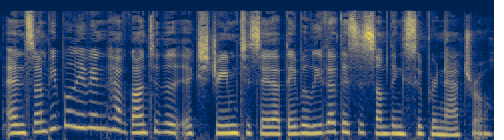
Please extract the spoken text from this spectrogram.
And some people even have gone to the extreme to say that they believe that this is something supernatural.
